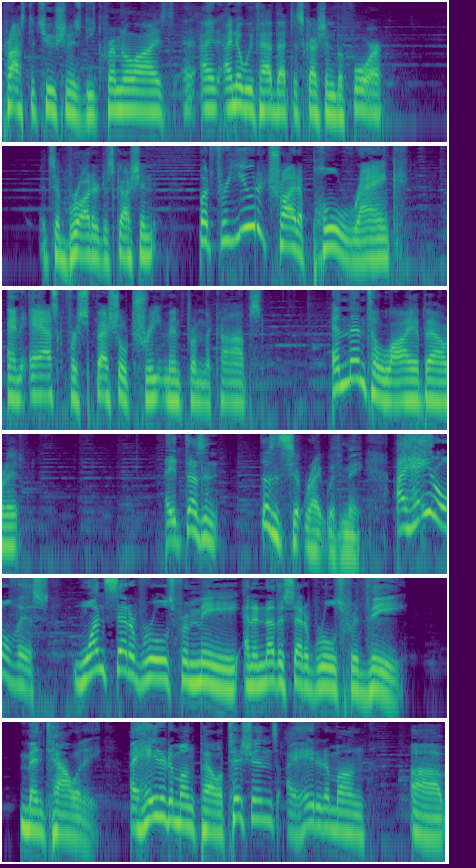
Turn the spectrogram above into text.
prostitution is decriminalized. I, I know we've had that discussion before. It's a broader discussion, but for you to try to pull rank and ask for special treatment from the cops, and then to lie about it, it doesn't doesn't sit right with me. I hate all this one set of rules for me and another set of rules for thee mentality. I hate it among politicians. I hate it among uh,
